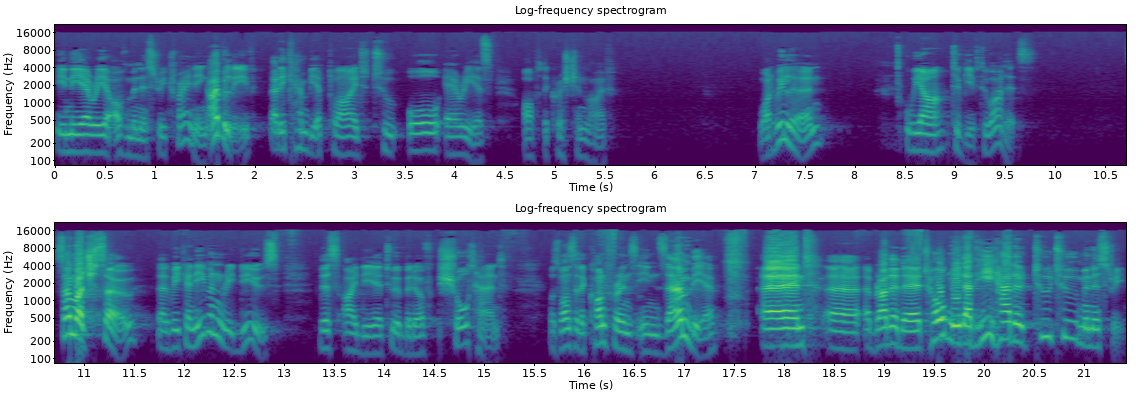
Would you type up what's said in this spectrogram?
in the area of ministry training. I believe that it can be applied to all areas of the Christian life. What we learn, we are to give to others. So much so that we can even reduce this idea to a bit of shorthand. I was once at a conference in Zambia, and uh, a brother there told me that he had a tutu ministry.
